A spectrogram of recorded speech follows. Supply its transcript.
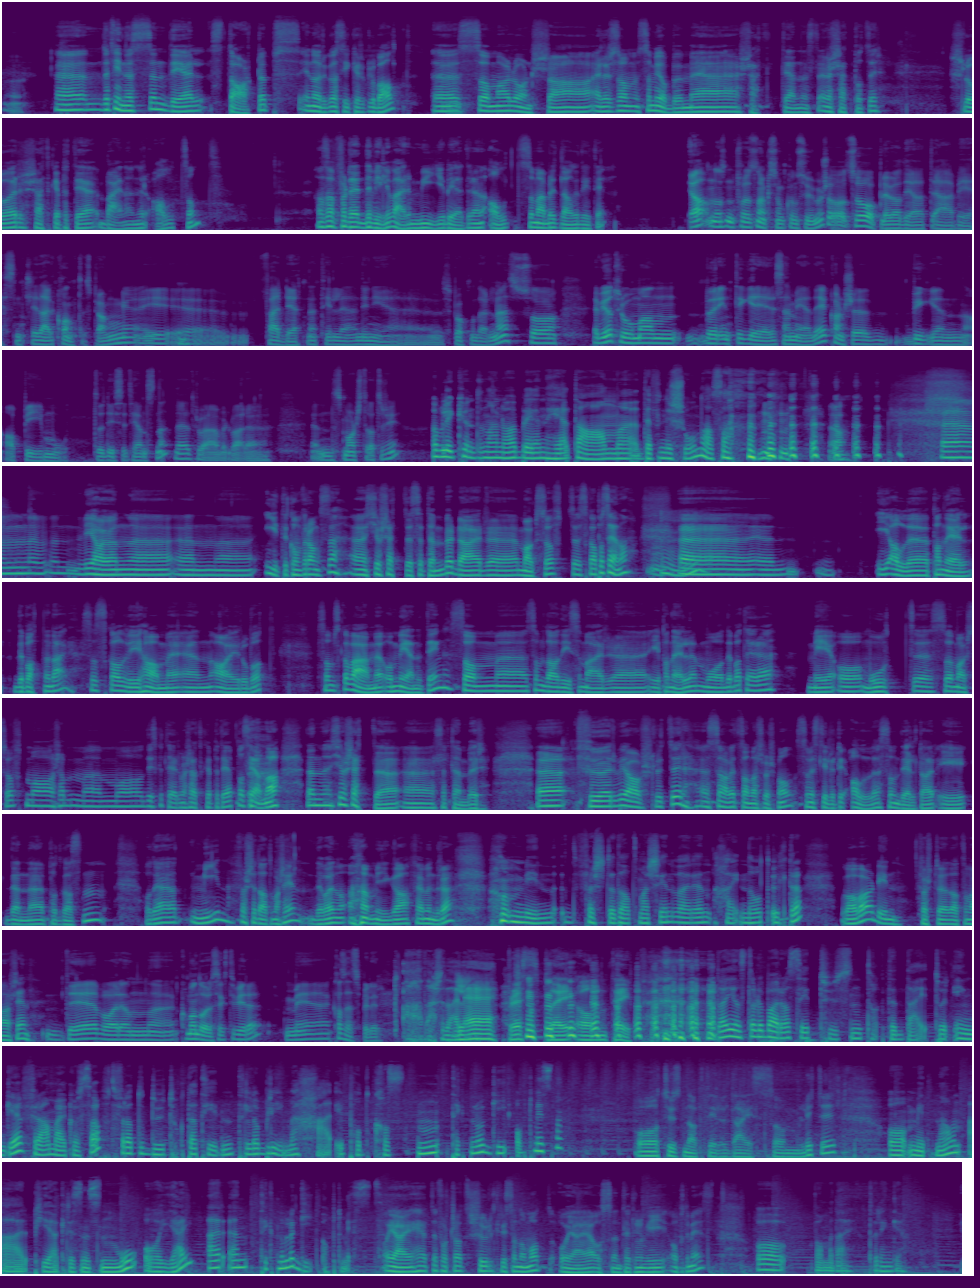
Eh, det finnes en del startups i Norge og sikkert globalt eh, som har launcha Eller som, som jobber med chattjenester, eller chatboter. Slår ChatGPT beina under alt sånt? Altså, For det, det vil jo være mye bedre enn alt som er blitt laget hittil. Ja, For å snakke som konsumer, så, så opplever jeg at det er vesentlig. Det er et kvantesprang i eh, ferdighetene til eh, de nye språkmodellene. Så jeg vil jo tro man bør integrere seg med det. Kanskje bygge en API mot disse tjenestene. Det tror jeg vil være en smart strategi. Å bli kunden her nå blir en helt annen eh, definisjon, altså. Ja. Um, vi har jo en, eh, en eh, IT-konferanse eh, 26.9. der Microsoft skal på scenen. Mm. Eh, I alle paneldebattene der så skal vi ha med en AI-robot som skal være med og mene ting som, som da de som er i panelet, må debattere med og mot. eh, Så Microsoft må, må diskutere med ChatGPT på scenen den 26. eh, september. Eh, før vi avslutter, så har vi et standardspørsmål som vi stiller til alle som deltar i denne podkasten. Og det er at min første datamaskin, det var en Amiga 500. Og min første datamaskin var en High Note Ultra. Hva var din første datamaskin? Det var en Commandore Commodore 64 med kassettspiller. Ah, det er så deilig! Press play on tape. Da gjenstår det bare å si tusen takk til deg, Tor Inge fra Microsoft, for at du tok deg tiden til å bli med her i podkasten Teknologioptimistene. Og tusen takk til deg som lytter. Og mitt navn er Pia Christensen Moe, og jeg er en teknologioptimist. Og jeg heter fortsatt Skjul Kristian Aamodt, og jeg er også en teknologioptimist. Og hva med deg, Tor Inge?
